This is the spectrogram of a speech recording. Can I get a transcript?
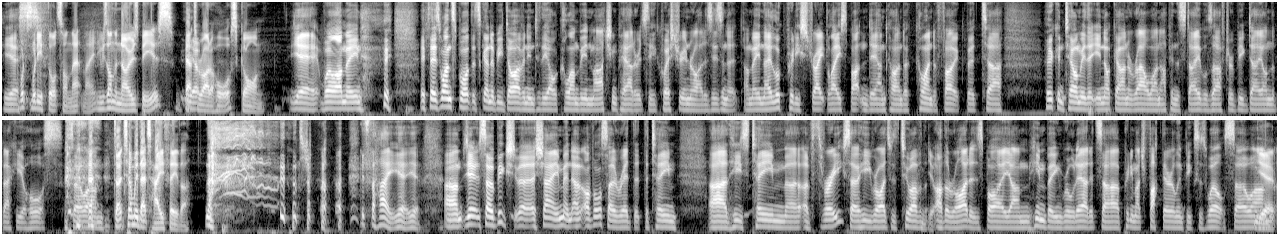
Yes. What, what are your thoughts on that, mate? He was on the nose beers, about to ride a horse, gone. Yeah, well, I mean, if there's one sport that's going to be diving into the old Colombian marching powder, it's the equestrian riders, isn't it? I mean, they look pretty straight laced, button down kind of kind of folk, but uh, who can tell me that you're not going to rail one up in the stables after a big day on the back of your horse? So, um, Don't tell me that's hay fever. it's the hay, yeah, yeah, um, yeah. So a big sh- uh, shame, and I- I've also read that the team, uh, his team uh, of three, so he rides with two other other riders. By um, him being ruled out, it's uh, pretty much fucked their Olympics as well. So um, yeah.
